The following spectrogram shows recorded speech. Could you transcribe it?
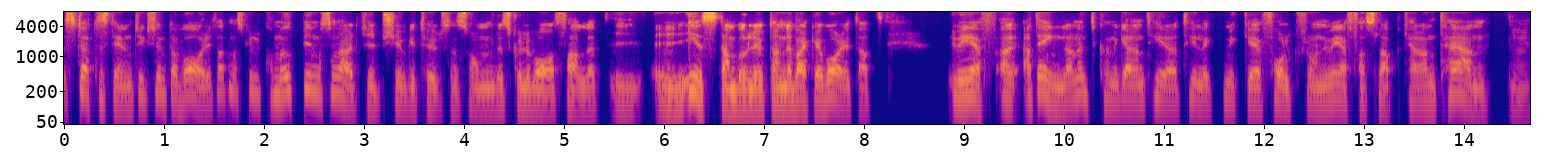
stötestenen tycks inte ha varit att man skulle komma upp i någon sån här typ 20 000 som det skulle vara fallet i, i Istanbul, utan det verkar ha varit att UEFA, att England inte kunde garantera tillräckligt mycket folk från Uefa slapp karantän. Mm.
